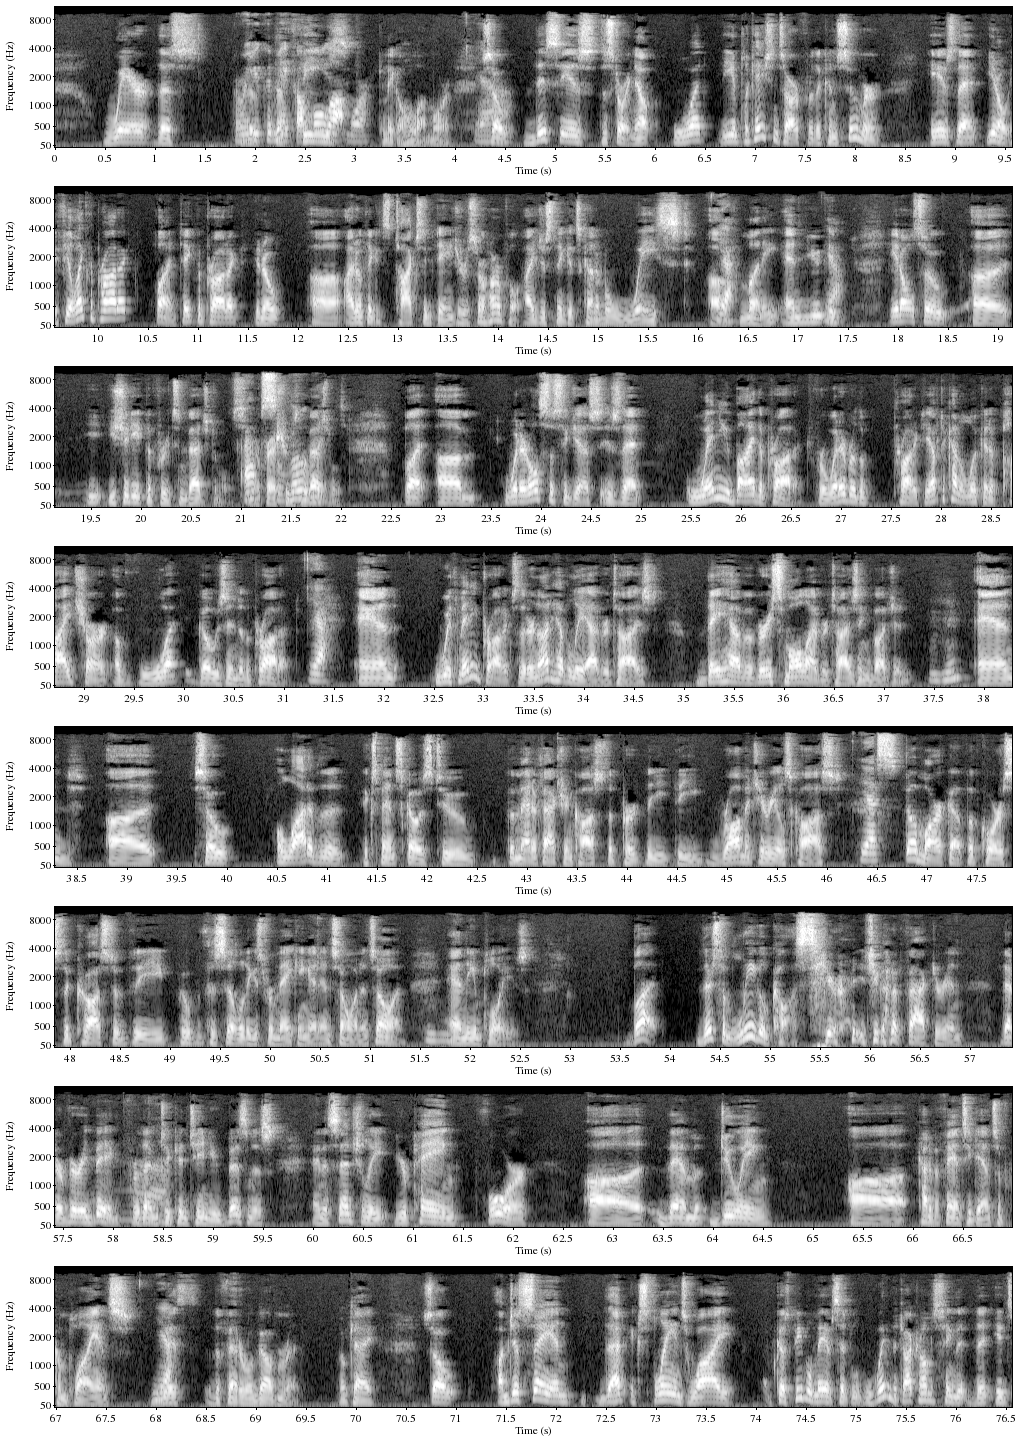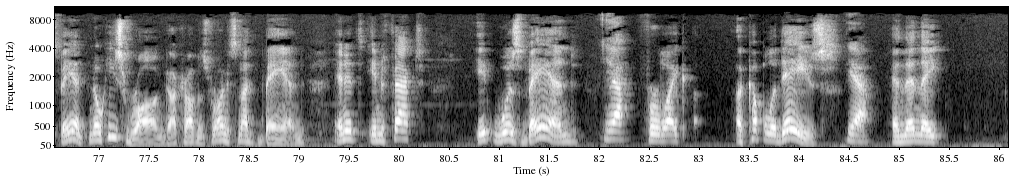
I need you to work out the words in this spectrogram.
where this Where you can make a whole lot more. Can make a whole lot more. Yeah. So this is the story. Now, what the implications are for the consumer is that you know if you like the product, fine, take the product. You know, uh, I don't think it's toxic, dangerous, or harmful. I just think it's kind of a waste of Yeah. money, and you Yeah. it, it also uh, you, you should eat the fruits and vegetables, you know, fresh fruits and vegetables. But um, what it also suggests is that when you buy the product for whatever the product, you have to kind of look at a pie chart of what goes into the product. Yeah. And with many products that are not heavily advertised, they have a very small advertising budget. And uh, so a lot of the expense goes to the manufacturing costs, the, per, the, the raw materials cost, Yes. the markup, of course, the cost of the facilities for making it, and so on and so on, and the employees. But there's some legal costs here that you got to factor in that are very big for them to continue business, and essentially you're paying for uh, them doing uh, kind of a fancy dance of compliance Yeah. with the federal government. Okay, so I'm just saying that explains why. Because people may have said, well, "Wait a minute, Dr. Hoffman's saying that, that it's banned." No, he's wrong. Dr. Hoffman's wrong. It's not banned, and it, in fact, it was banned Yeah. for like a couple of days, Yeah. and then they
